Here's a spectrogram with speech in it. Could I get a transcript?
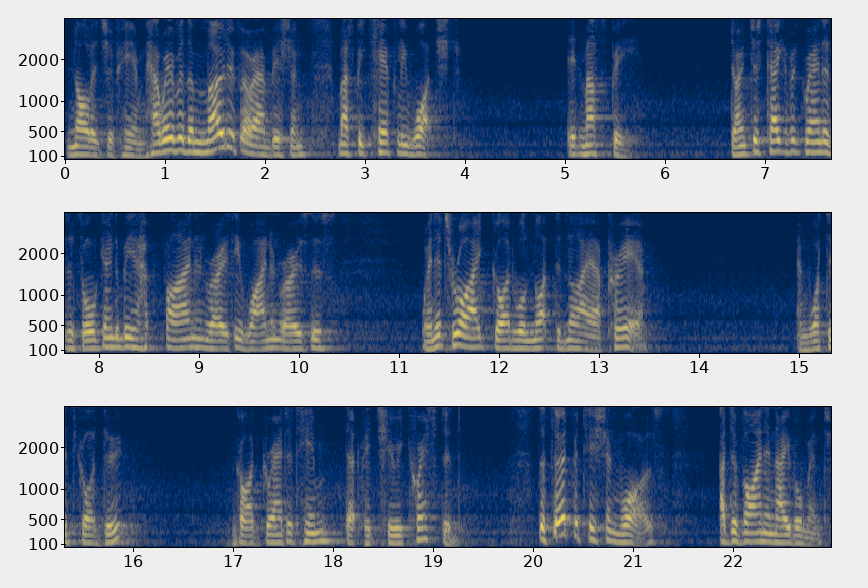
knowledge of Him. However, the motive or ambition must be carefully watched. It must be. Don't just take it for granted it's all going to be fine and rosy, wine and roses. When it's right, God will not deny our prayer. And what did God do? God granted him that which he requested. The third petition was a divine enablement.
